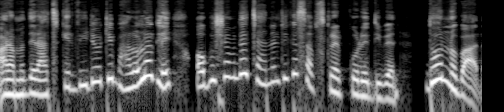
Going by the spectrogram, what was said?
আর আমাদের আজকের ভিডিওটি ভালো লাগলে অবশ্যই আমাদের চ্যানেলটিকে সাবস্ক্রাইব করে দিবেন। ধন্যবাদ।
